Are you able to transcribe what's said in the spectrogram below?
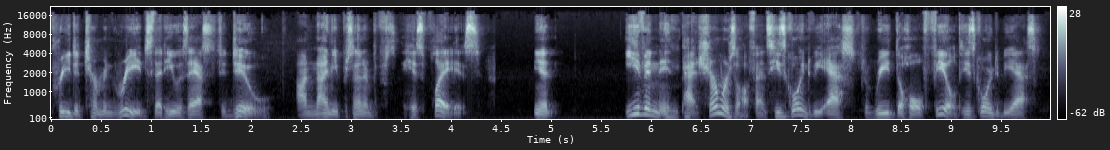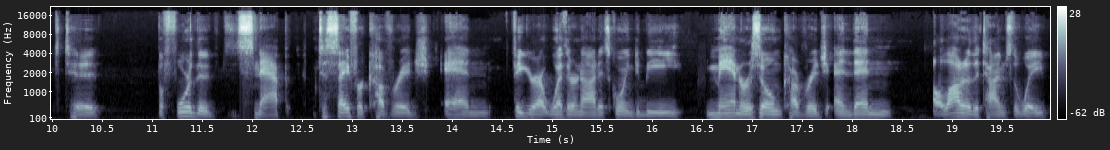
predetermined reads that he was asked to do on 90% of his plays. You know, even in Pat Shurmur's offense, he's going to be asked to read the whole field. He's going to be asked to, before the snap, decipher coverage and figure out whether or not it's going to be man or zone coverage. And then a lot of the times, the way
